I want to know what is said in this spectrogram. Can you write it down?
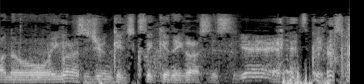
あの五十嵐純建築設計の五十嵐です。よろしくお願いします。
